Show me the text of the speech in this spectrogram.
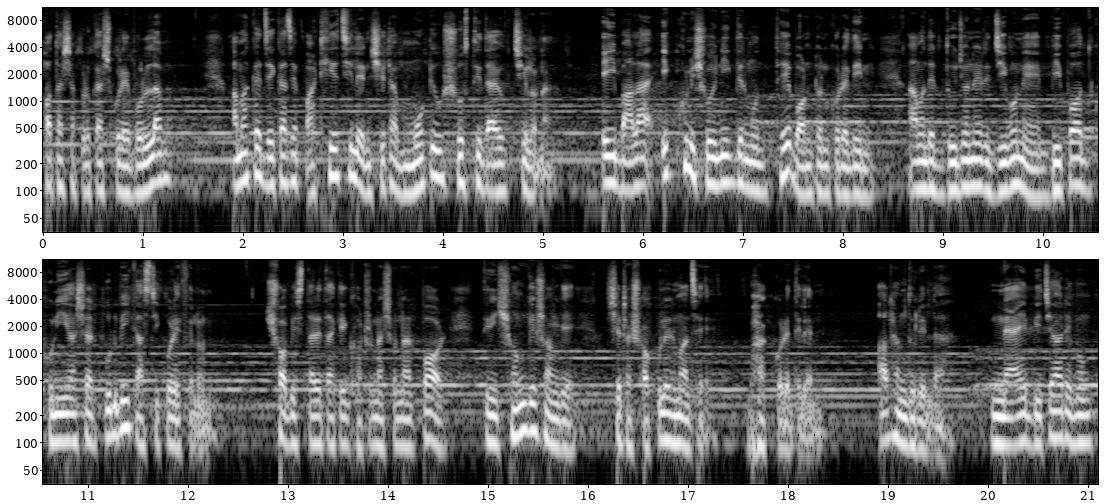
হতাশা প্রকাশ করে বললাম, আমাকে যে কাজে পাঠিয়েছিলেন সেটা মোটেও স্বস্তিদায়ক ছিল না। এই বালা এক্ষুনি সৈনিকদের মধ্যে বন্টন করে দিন। আমাদের দুজনের জীবনে বিপদ ঘনিয়ে আসার পূর্বেই কাজটি করে ফেলুন। সবিস্তারে তাকে ঘটনা শোনার পর তিনি সঙ্গে সঙ্গে সেটা সকলের মাঝে ভাগ করে দিলেন। আলহামদুলিল্লাহ, ন্যায় বিচার এবং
